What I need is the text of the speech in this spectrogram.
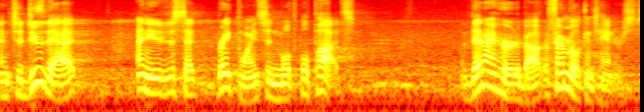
And to do that, I needed to set breakpoints in multiple pods. Then I heard about ephemeral containers.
